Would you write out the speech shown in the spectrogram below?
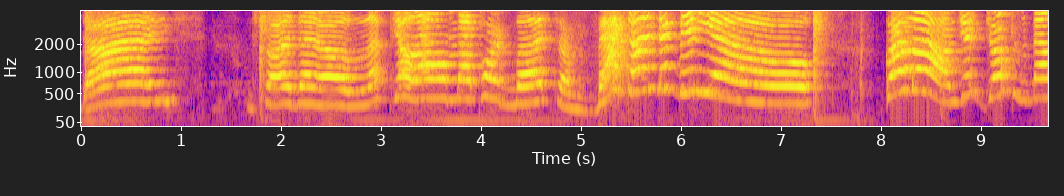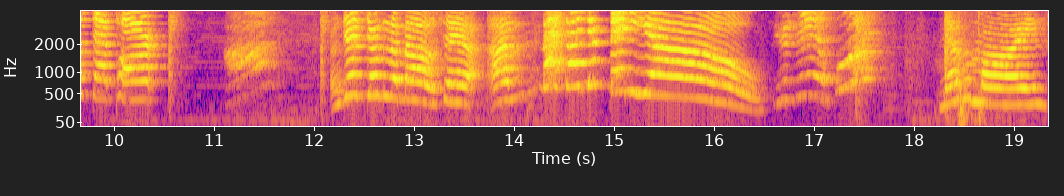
Guys, I'm sorry that I left y'all out on that part, but I'm back on the video. Grandma, I'm just joking about that part. Huh? I'm just joking about saying I'm back on the video. You did what? Never mind.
